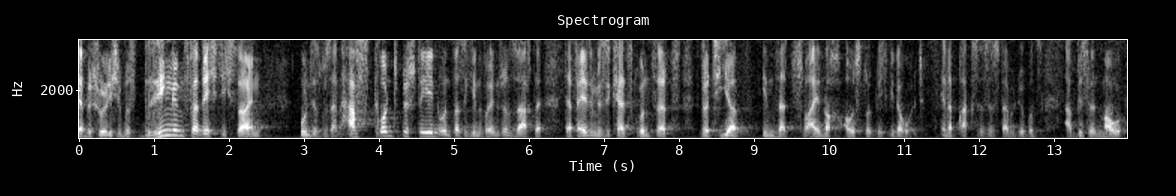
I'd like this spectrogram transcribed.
der Beschuldigte muss dringend verdächtig sein und es muss ein Haftgrund bestehen und was ich Ihnen vorhin schon sagte, der Verhältnismäßigkeitsgrundsatz wird hier in Satz 2 noch ausdrücklich wiederholt. In der Praxis ist damit übrigens ein bisschen mau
